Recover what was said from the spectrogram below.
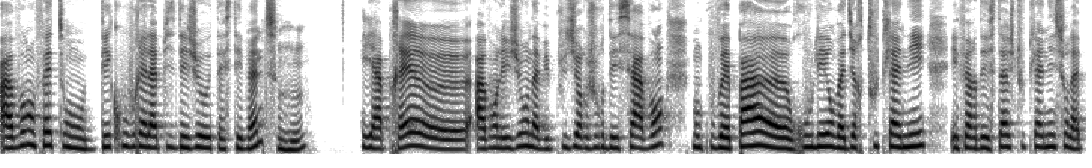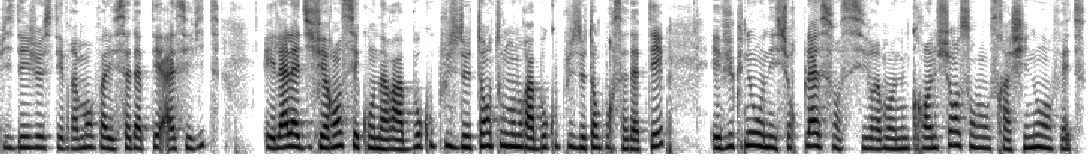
avant, en fait, on découvrait la piste des Jeux au test event. Mhm. Et après, euh, avant les Jeux, on avait plusieurs jours d'essai avant, mais on pouvait pas euh, rouler, on va dire, toute l'année et faire des stages toute l'année sur la piste des Jeux. C'était vraiment, fallait s'adapter assez vite. Et là, la différence, c'est qu'on aura beaucoup plus de temps, tout le monde aura beaucoup plus de temps pour s'adapter. Et vu que nous, on est sur place, c'est vraiment une grande chance, on sera chez nous, en fait.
